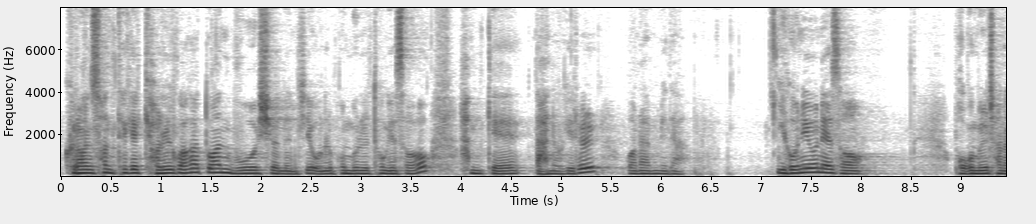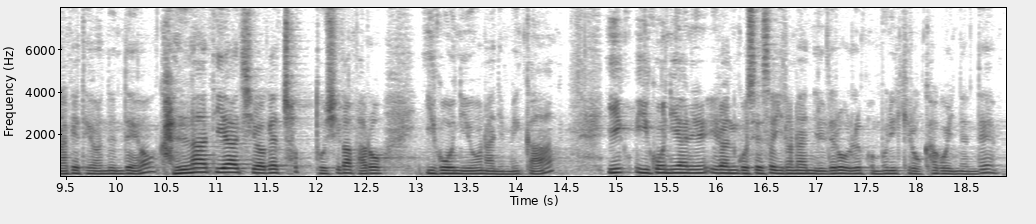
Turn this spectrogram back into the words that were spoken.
그런 선택의 결과가 또한 무엇이었는지 오늘 본문을 통해서 함께 나누기를 원합니다. 이고니온에서 복음을 전하게 되었는데요. 갈라디아 지역의 첫 도시가 바로 이고니온 아닙니까? 이, 이고니온이라는 곳에서 일어난 일들을 오늘 본문이 기록하고 있는데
